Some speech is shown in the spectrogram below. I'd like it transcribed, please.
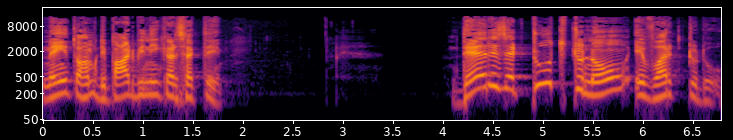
नहीं तो हम डिपार्ट भी नहीं कर सकते। There is a truth to know a work to do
